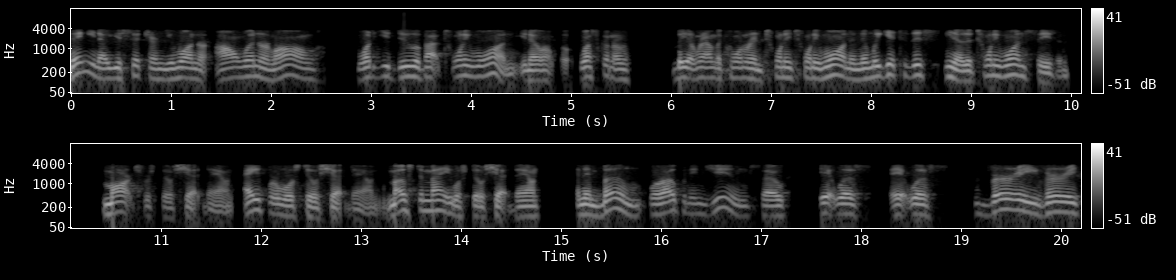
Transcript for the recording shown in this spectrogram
then, you know, you sit there and you wonder all winter long, what do you do about 21? You know, what's going to be around the corner in 2021? And then we get to this, you know, the 21 season. March we're still shut down. April we're still shut down. Most of May we're still shut down. And then boom, we're open in June. So it was it was very very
